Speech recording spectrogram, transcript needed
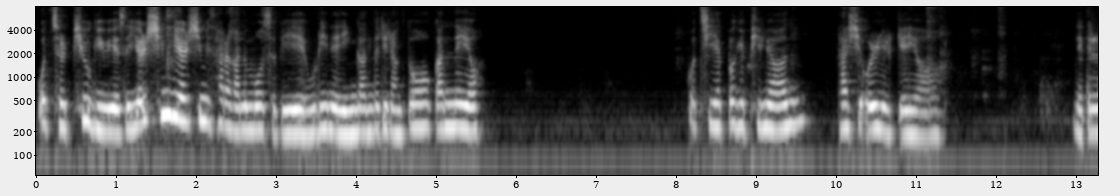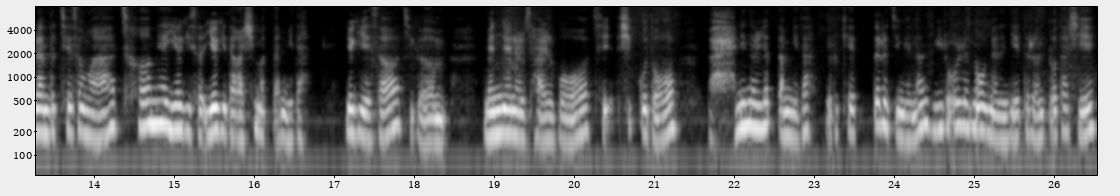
꽃을 피우기 위해서 열심히 열심히 살아가는 모습이 우리네 인간들이랑 똑같네요. 꽃이 예쁘게 피면 다시 올릴게요. 네덜란드 채송화 처음에 여기서 여기다가 심었답니다. 여기에서 지금 몇 년을 살고 식구도 많이 늘렸답니다. 이렇게 떨어지면은 위로 올려 놓으면 얘들은 또다시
